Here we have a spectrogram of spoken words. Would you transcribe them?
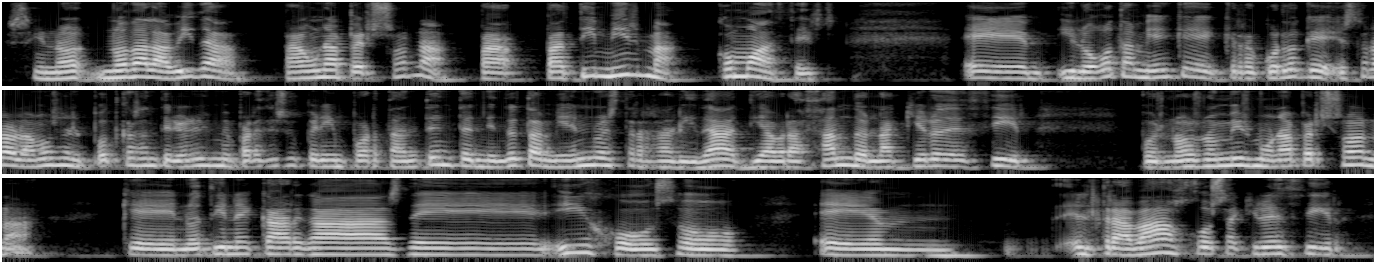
si no, no da la vida para una persona, para pa ti misma, ¿cómo haces? Eh, y luego también que, recuerdo que esto lo hablamos en el podcast anterior y me parece súper importante entendiendo también nuestra realidad y abrazándola. Quiero decir, pues no es lo mismo una persona que no tiene cargas de hijos o eh, el trabajo, o sea, quiero decir,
